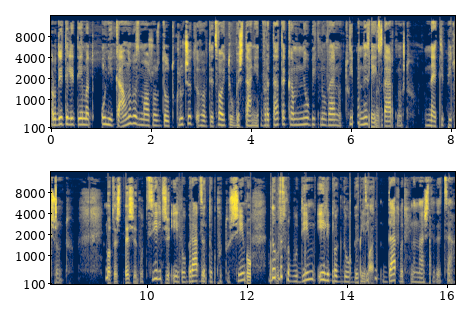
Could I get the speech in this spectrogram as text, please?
Родителите имат уникална възможност да отключат в своите обещания вратата към необикновеното, нестандартното, нетипичното. Щеше Подсили или обрат, за да потушим, да освободим или пък да огъбим дарбата на нашите деца.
